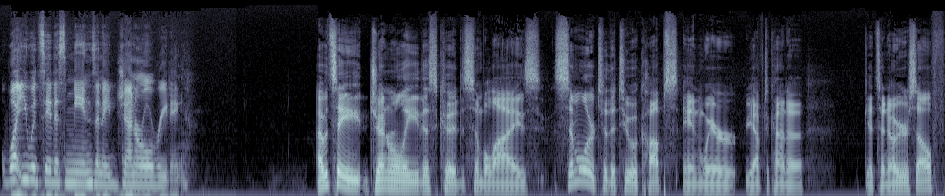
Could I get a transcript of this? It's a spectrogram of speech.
what you would say this means in a general reading. I would say generally this could symbolize similar to the Two of Cups and where you have to kind of get to know yourself.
